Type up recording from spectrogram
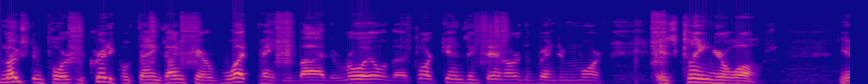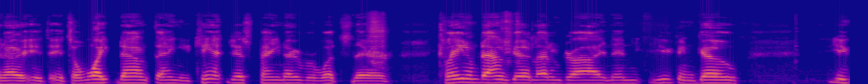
most important critical things, I don't care what paint you buy, the Royal, the Clark Kensington, or the Benjamin Moore, is clean your walls. You know, it, it's a wipe down thing. You can't just paint over what's there. Clean them down good, let them dry, and then you can go. You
